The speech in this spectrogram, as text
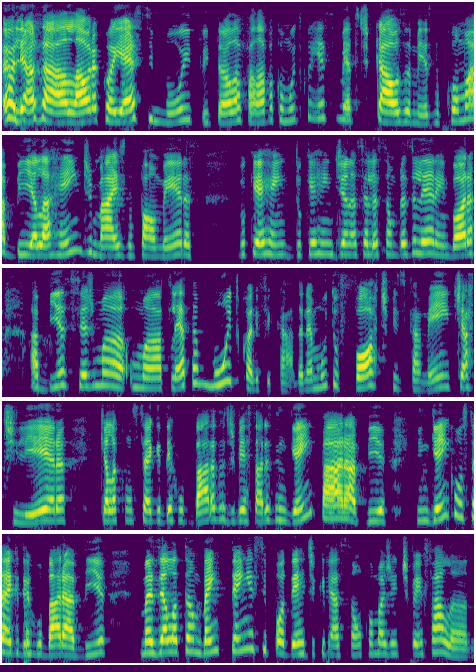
aliás, a Laura conhece muito, então ela falava com muito conhecimento de causa mesmo. Como a Bia ela rende mais no Palmeiras, do que, do que rendia na seleção brasileira, embora a Bia seja uma, uma atleta muito qualificada, né? muito forte fisicamente, artilheira, que ela consegue derrubar as adversárias. Ninguém para a Bia, ninguém consegue derrubar a Bia, mas ela também tem esse poder de criação, como a gente vem falando.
